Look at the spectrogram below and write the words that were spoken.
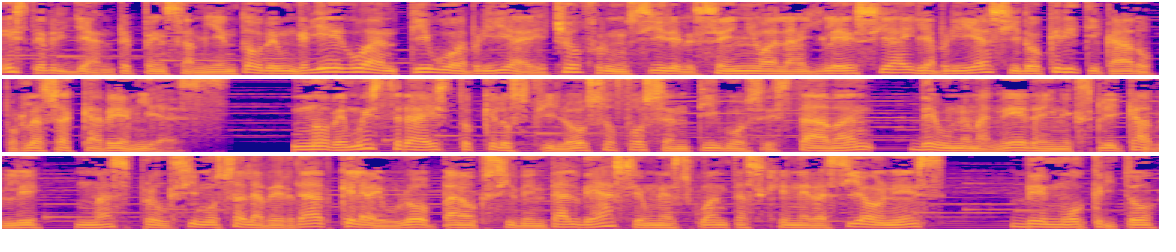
este brillante pensamiento de un griego antiguo habría hecho fruncir el ceño a la iglesia y habría sido criticado por las academias. ¿No demuestra esto que los filósofos antiguos estaban, de una manera inexplicable, más próximos a la verdad que la Europa occidental de hace unas cuantas generaciones? Demócrito,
